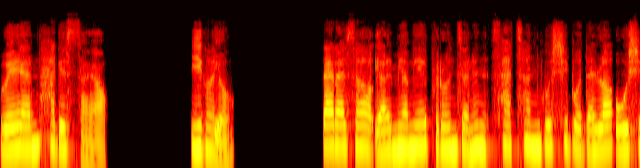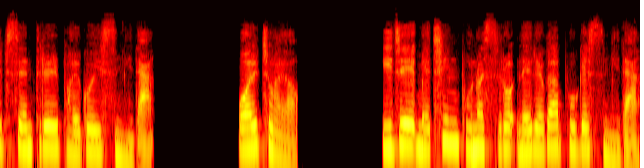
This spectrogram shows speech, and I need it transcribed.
왜 안 하겠어요? 이거요. 따라서 10명의 브론저는 4,095달러 50센트를 벌고 있습니다. 월 좋아요. 이제 매칭 보너스로 내려가 보겠습니다.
